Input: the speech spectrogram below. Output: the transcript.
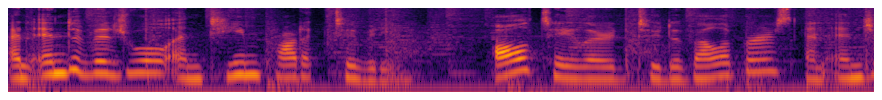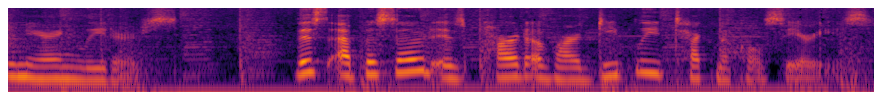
and individual and team productivity, all tailored to developers and engineering leaders. This episode is part of our deeply technical series.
